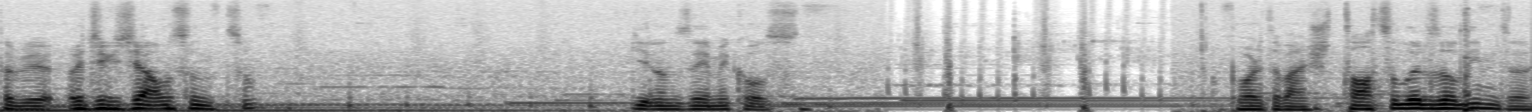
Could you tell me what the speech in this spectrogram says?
Tabii acıkacağımızı unuttum. Yanımıza yemek olsun. Bu arada ben şu tahtaları da alayım da.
